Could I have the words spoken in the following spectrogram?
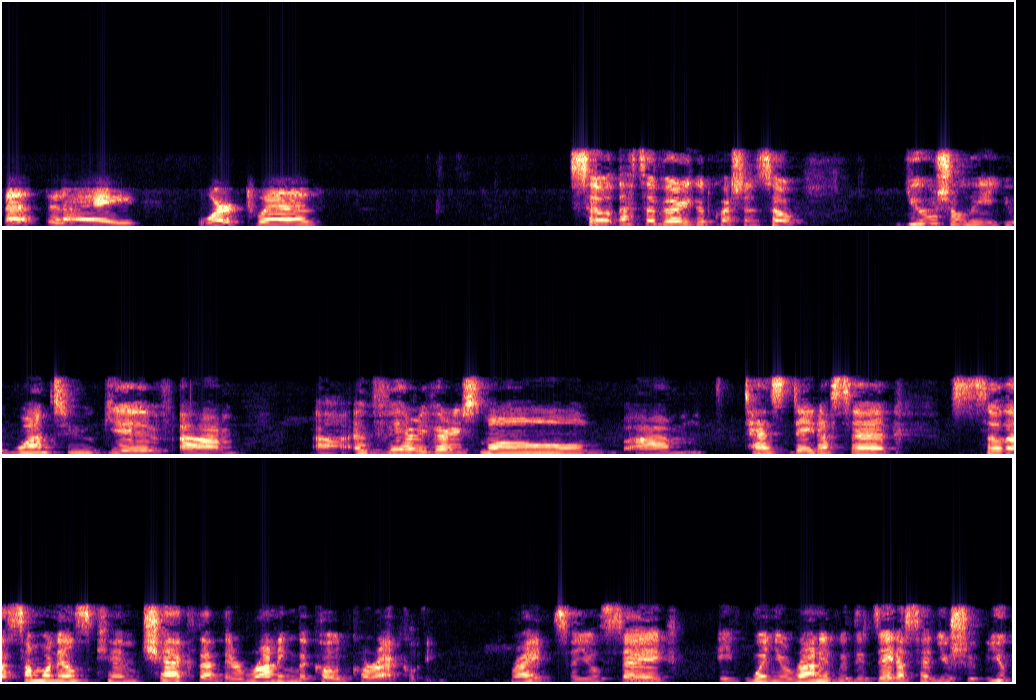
set that I worked with. So that's a very good question. So usually you want to give um, uh, a very, very small um, test data set so that someone else can check that they're running the code correctly, right? So you'll say, if, when you run it with this data set, you should you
